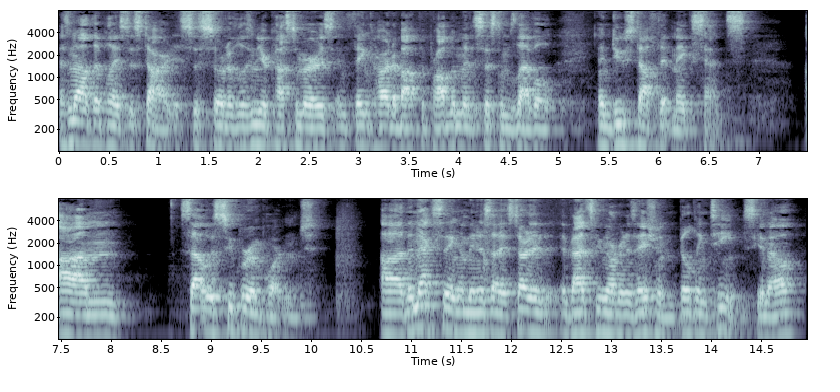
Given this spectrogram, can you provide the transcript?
is not the place to start. It's just sort of listen to your customers and think hard about the problem at a systems level and do stuff that makes sense. Um, so that was super important. Uh, the next thing, I mean, is I started advancing the organization, building teams, you know,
